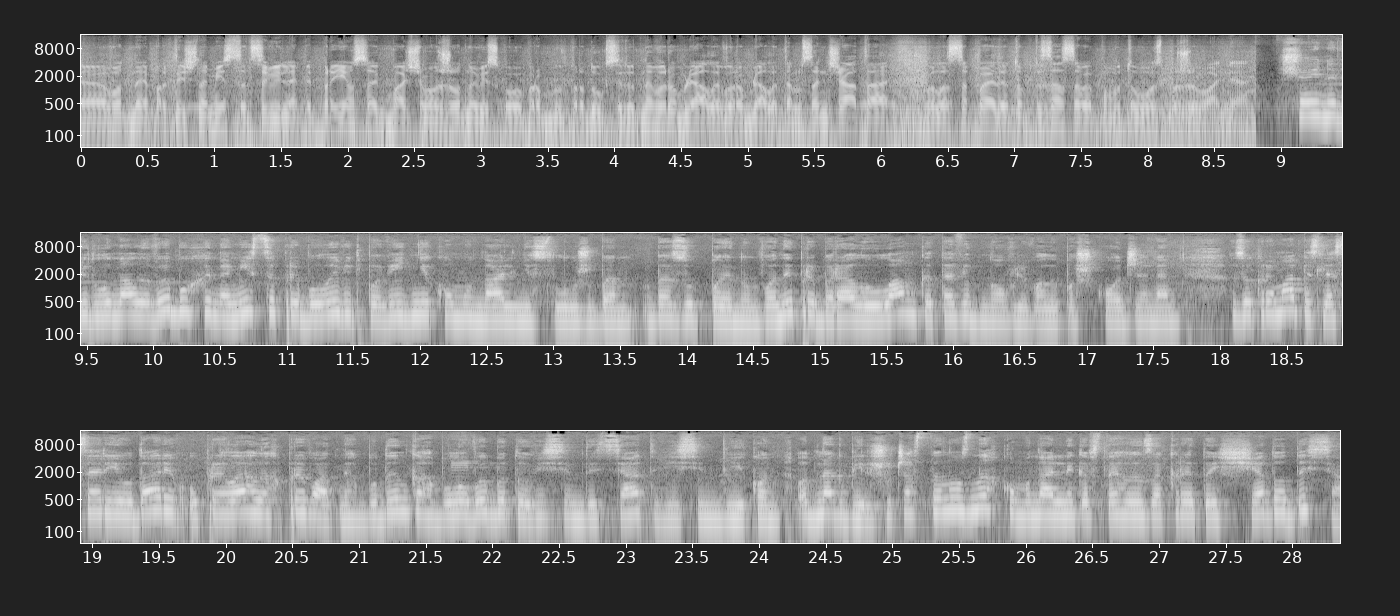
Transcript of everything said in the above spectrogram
е, в одне практично місце. Цивільне підприємство, як бачимо, жодної військової продукції тут не виробляли. Виробляли там санчата, велосипеди, тобто засоби побутового споживання. Щойно відлунали вибухи. На місце прибули відповідні комунальні служби. Без зупину вони прибирали уламки та відновлювали пошкоджене. Зокрема, після серії ударів у прилеглих приватних будинках було вибито 88 вікон. Однак більшу частину з них комунальники встигли закрити ще до 10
